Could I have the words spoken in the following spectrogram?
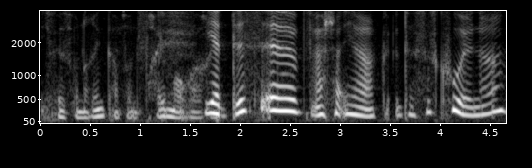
Ich will so einen Ring haben, so einen Freimaurerring. Ja, das, äh, wahrscheinlich, ja, das ist cool, ne?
